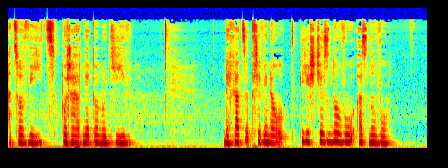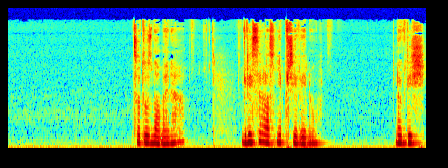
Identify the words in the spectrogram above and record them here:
A co víc, pořád mě to nutí nechat se přivinout ještě znovu a znovu. Co to znamená? Kdy se vlastně přivinu? No když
